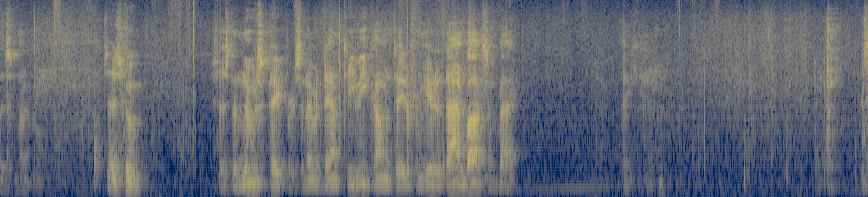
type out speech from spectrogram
this, Michael. Says who? Says the newspapers and every damn TV commentator from here to dime box and back. Thank you. This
